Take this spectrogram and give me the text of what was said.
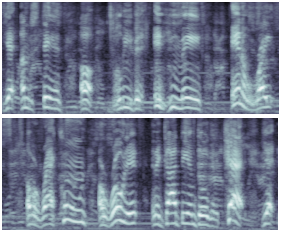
yet understand, uh, believe in inhumane animal rights of a raccoon, a rodent, and a goddamn dog and a cat, yet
